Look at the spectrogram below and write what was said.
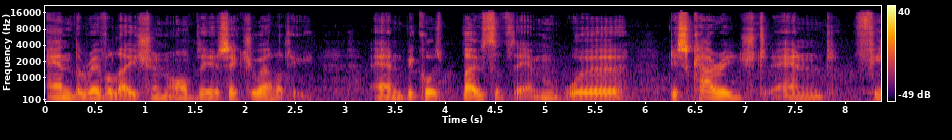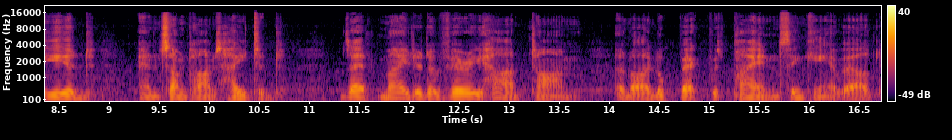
and the revelation of their sexuality. And because both of them were discouraged and feared and sometimes hated, that made it a very hard time. And I look back with pain thinking about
